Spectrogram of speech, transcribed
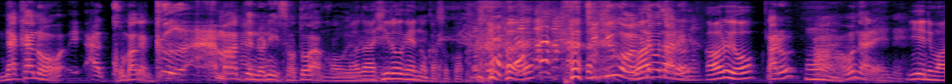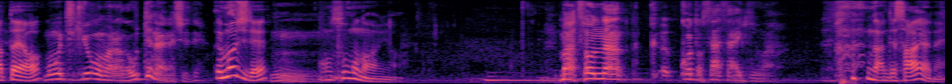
中のあコマがぐわー回ってんのに外はこう、まだ広げんのかそこ。地球ゴマ見たことある？あるよ。ある、ああほんならええね家にもあったよ。もう地球ゴマなんか売ってないらしいで。えマジで？うん。あそうなんや。まあそんなことさ最近は。なんでさあやね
